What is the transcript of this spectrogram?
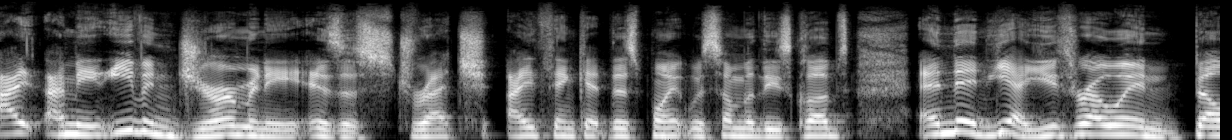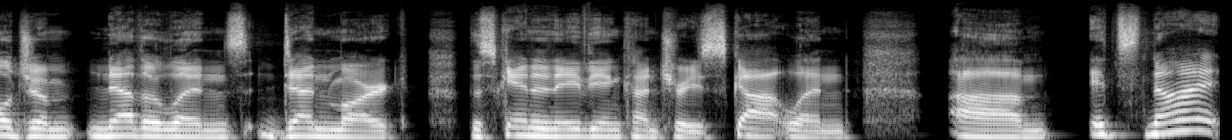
I, I mean, even Germany is a stretch, I think, at this point with some of these clubs. And then, yeah, you throw in Belgium, Netherlands, Denmark, the Scandinavian countries, Scotland. Um, it's not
